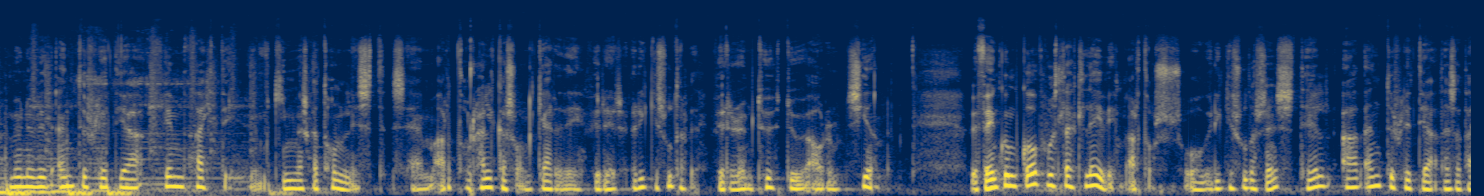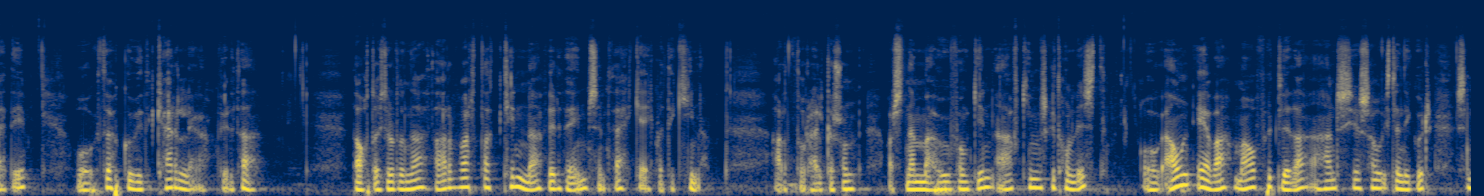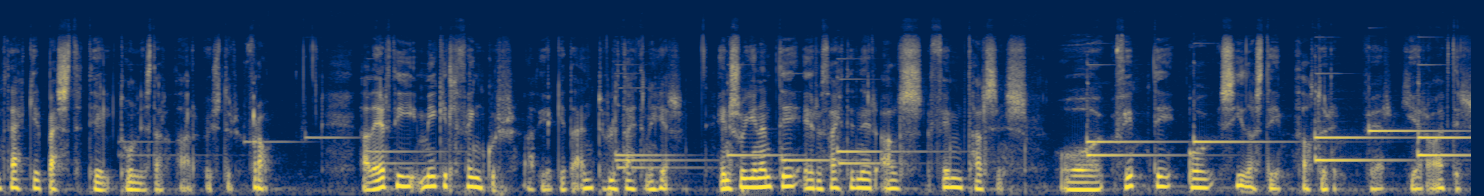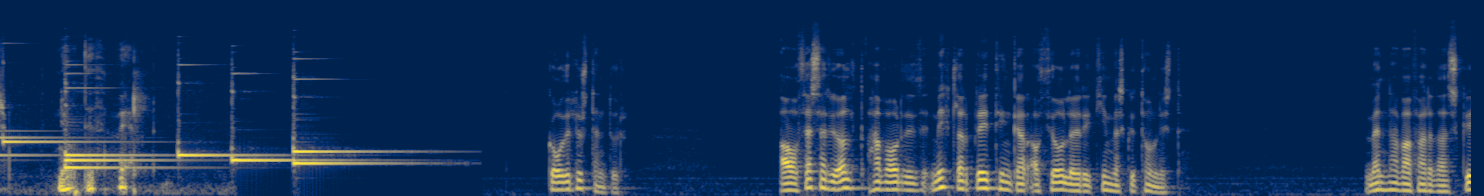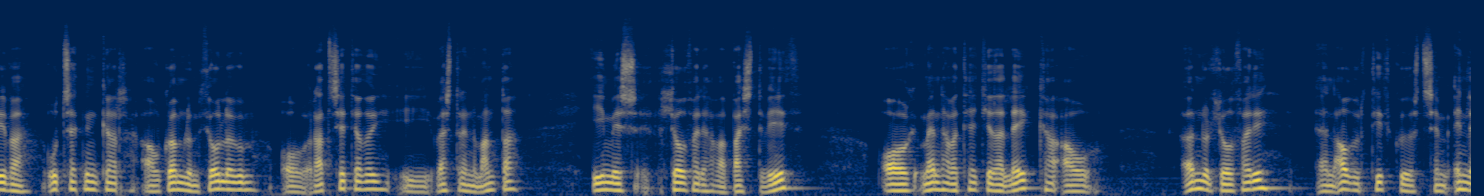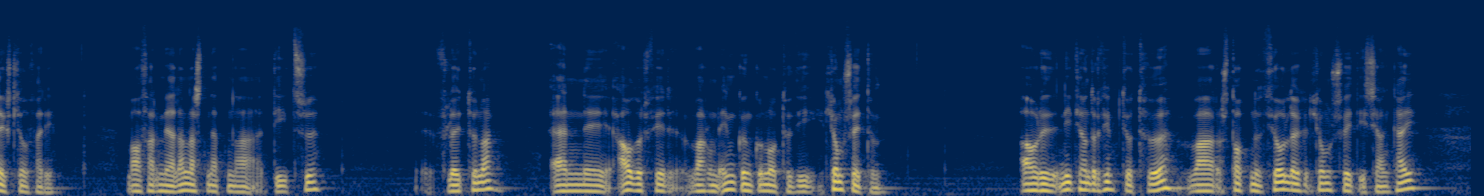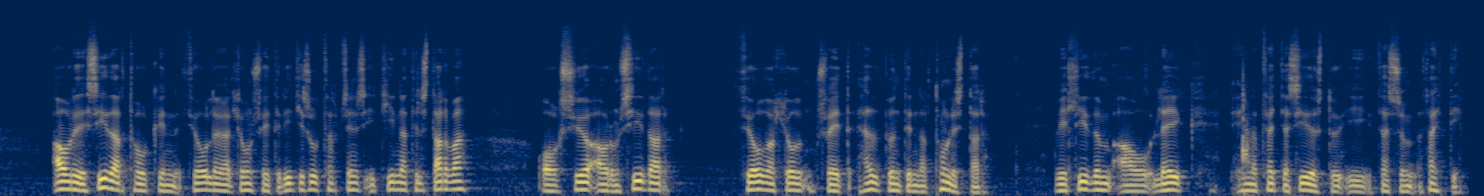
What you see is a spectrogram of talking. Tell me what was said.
sumar munum við endurflytja fimm þætti um kýmverska tónlist sem Arþór Helgason gerði fyrir Ríkisútarfið fyrir um 20 árum síðan. Við fengum góðfúslegt leifi Arþórs og Ríkisútarsins til að endurflytja þessa þætti og þökkum við kærlega fyrir það. Þáttastjórnanda þar vart að kynna fyrir þeim sem þekkja eitthvað til Kína. Arþór Helgason var snemma hugfóngin af kýmverski tónlist og án Eva má fulliða að hann sé sá Íslandíkur sem þekkir best til tónlistar þar austur frá. Það er því mikill fengur að því að geta endurflutt þættina hér. Eins og ég nefndi eru þættinir alls fimm talsins og fymti og síðasti þátturinn fer hér á eftir. Njótið vel. Góði hlustendur. Á þessari öld hafa orðið miklar breytingar á þjóðlegri kýmveskri tónlist. Menn hafa farið að skrifa útsetningar á gömlum þjóðlögum og rattsetja þau í vestrænum anda, ímis hljóðfæri hafa bæst við og menn hafa tekið að leika á önnur hljóðfæri en áður tíðkuðust sem einleiksljóðfæri. Má þar meðal annars nefna dýtsu, flautuna, en eh, áður fyrr var hún engöngu notuð í hljómsveitum. Árið 1952 var stopnuð þjóðleg hljómsveit í Shanghai. Árið síðar tókin þjóðlega hljómsveit ríkisúttarpsins í Kína til starfa og sjö árum síðar þjóðar hljómsveit hefðbundinnar tónlistar. Við hlýðum á leik hinn að tveitja síðustu í þessum þætti.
